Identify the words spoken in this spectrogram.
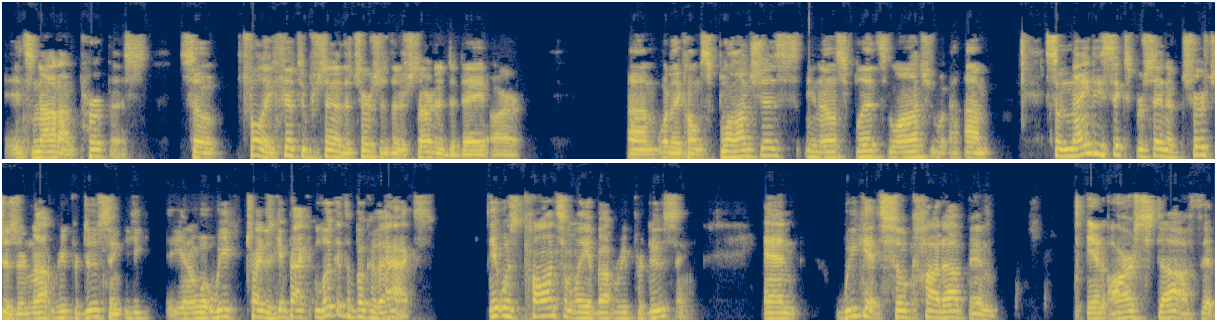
it's not on purpose. So fully fifty percent of the churches that are started today are um, what do they call them? Splanches, you know, splits, launch. Um, so 96% of churches are not reproducing. You, you know, what we try to get back, look at the book of Acts. It was constantly about reproducing. And we get so caught up in, in our stuff that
